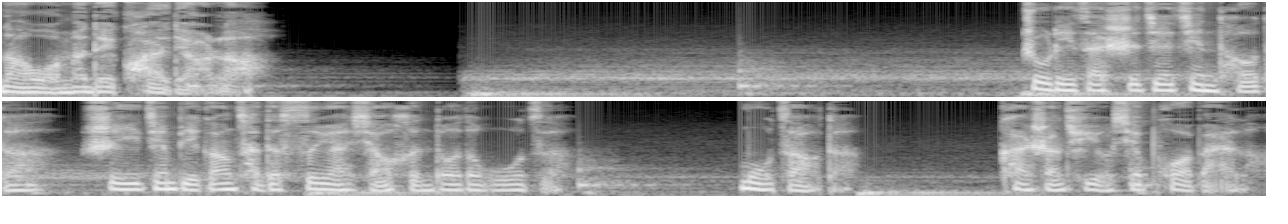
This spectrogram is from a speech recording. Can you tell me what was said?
那我们得快点了。伫立在世界尽头的是一间比刚才的寺院小很多的屋子，木造的。看上去有些破败了。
